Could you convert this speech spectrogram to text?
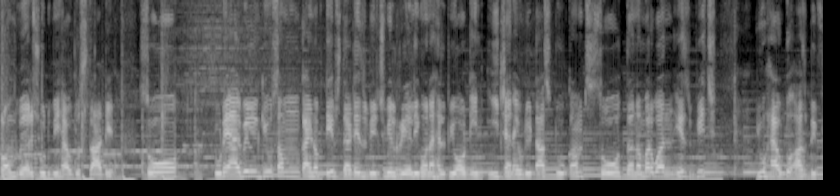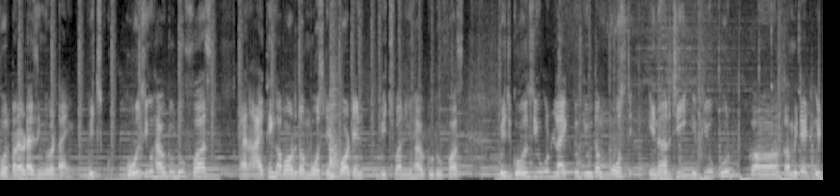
from where should we have to start it? So today i will give some kind of tips that is which will really gonna help you out in each and every task to come. So the number one is which you have to ask before prioritizing your time. Which goals you have to do first and i think about the most important which one you have to do first. Which goals you would like to give the most energy if you could uh, committed it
